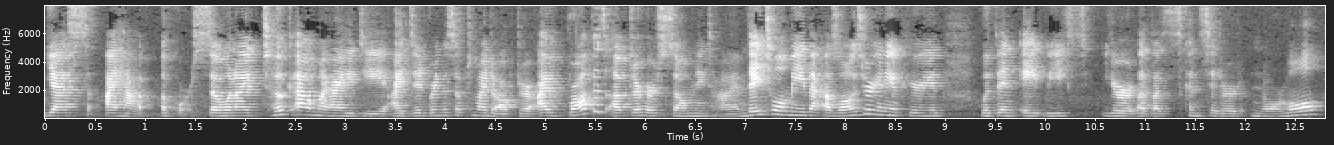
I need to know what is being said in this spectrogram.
Yes, I have, of course. So when I took out my IUD, I did bring this up to my doctor. I've brought this up to her so many times. They told me that as long as you're getting a period within eight weeks, you're that's considered normal,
